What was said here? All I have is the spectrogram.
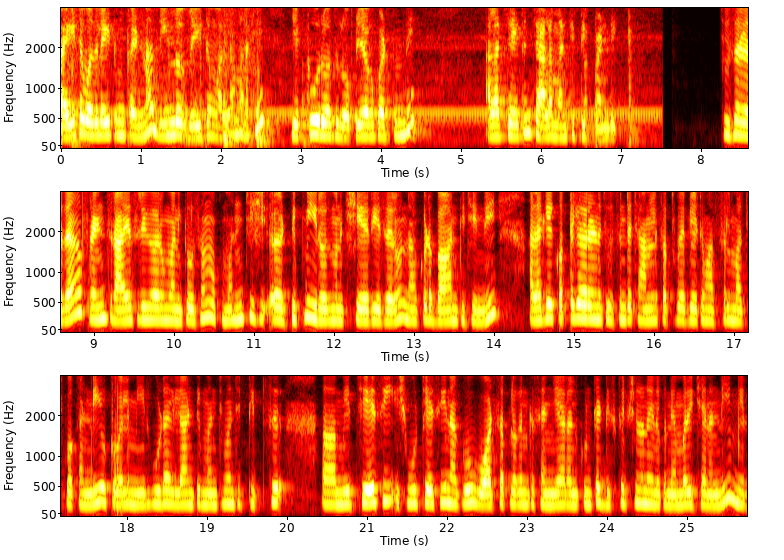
బయట వదిలేయటం కన్నా దీనిలో వేయటం వల్ల మనకి ఎక్కువ రోజులు ఉపయోగపడుతుంది. అలా చేయటం చాలా మంచి టిప్ అండి. చూసారు కదా ఫ్రెండ్స్ రాజశ్రీ గారు మన కోసం ఒక మంచి టిప్ని ఈరోజు మనకి షేర్ చేశారు. నాకు కూడా బాగా అనిపించింది. అలాగే కొత్తగా ఎవరైనా చూస్తుంటే ఛానల్ని సబ్స్క్రైబ్ చేయడం అస్సలు మర్చిపోకండి. ఒకవేళ మీరు కూడా ఇలాంటి మంచి మంచి టిప్స్ మీరు చేసి షూట్ చేసి నాకు వాట్సాప్లో కనుక సెండ్ చేయాలనుకుంటే డిస్క్రిప్షన్లో నేను ఒక నెంబర్ ఇచ్చానండి. మీరు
